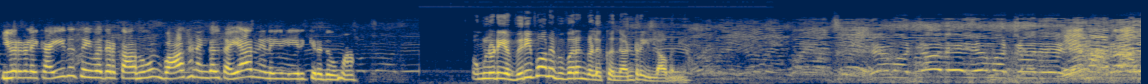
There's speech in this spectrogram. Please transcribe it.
இவர்களை கைது செய்வதற்காகவும் வாகனங்கள் தயார் நிலையில் இருக்கிறது உமா உங்களுடைய விரிவான விவரங்களுக்கு நன்றி லாவண்யா. ஏமாற்றாதே ஏமாற்றாதே ஏமாற்றாதே.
